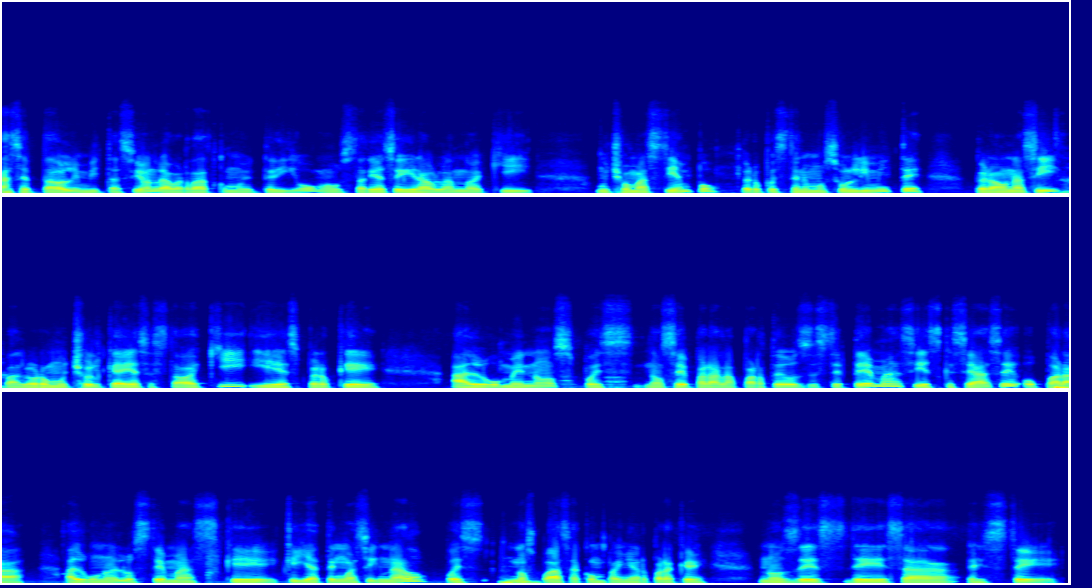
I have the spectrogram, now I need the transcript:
aceptado la invitación. La verdad, como te digo, me gustaría seguir hablando aquí mucho más tiempo, pero pues tenemos un límite, pero aún así valoro mucho el que hayas estado aquí y espero que algo menos, pues no sé, para la parte 2 de este tema, si es que se hace, o para alguno de los temas que, que ya tengo asignado, pues nos puedas acompañar para que nos des de esa este,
